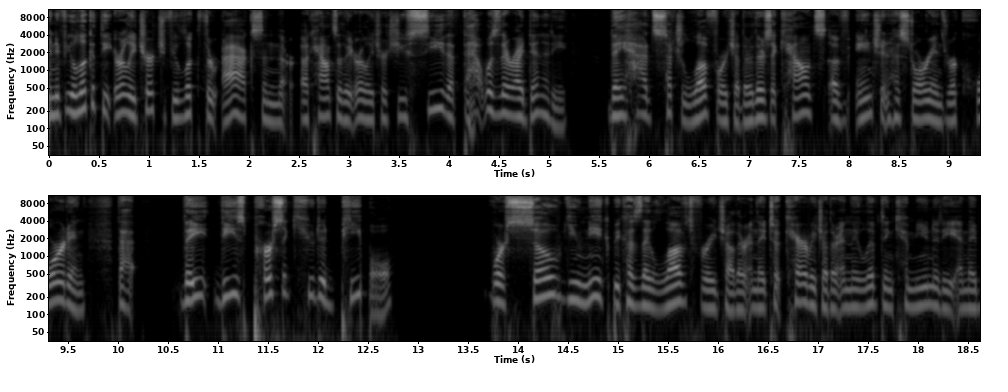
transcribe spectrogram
And if you look at the early church, if you look through Acts and the accounts of the early church, you see that that was their identity they had such love for each other. There's accounts of ancient historians recording that they these persecuted people were so unique because they loved for each other and they took care of each other and they lived in community and they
